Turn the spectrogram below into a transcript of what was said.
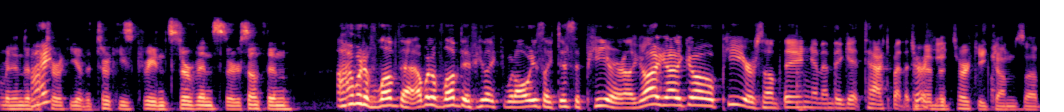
into the Right? turkey or the turkey's creating servants or something. I would have loved that. I would have loved it if he like would always like disappear, like oh I gotta go pee or something, and then they get attacked by the And turkey. then the turkey comes up.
